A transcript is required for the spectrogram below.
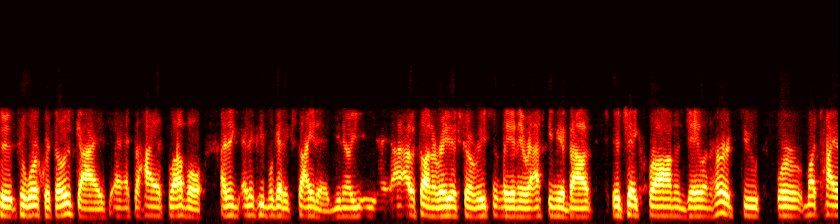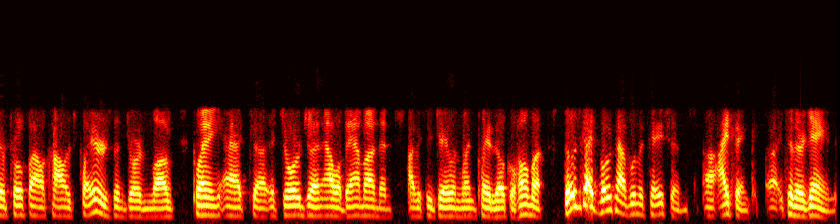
to to work with those guys at the highest level. I think I think people get excited. You know, you, I was on a radio show recently, and they were asking me about you know, Jake Fromm and Jalen Hurts, who were much higher profile college players than Jordan Love, playing at uh, at Georgia and Alabama, and then obviously Jalen went and played at Oklahoma. Those guys both have limitations, uh, I think, uh, to their games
